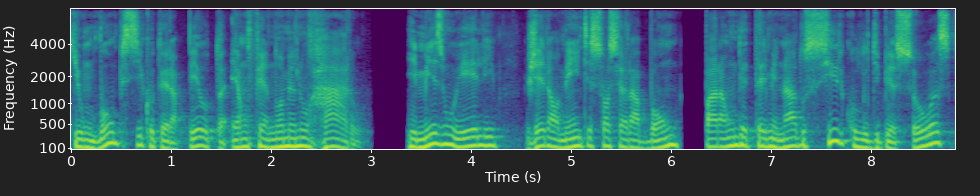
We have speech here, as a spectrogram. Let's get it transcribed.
que um bom psicoterapeuta é um fenômeno raro, e mesmo ele geralmente só será bom para um determinado círculo de pessoas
